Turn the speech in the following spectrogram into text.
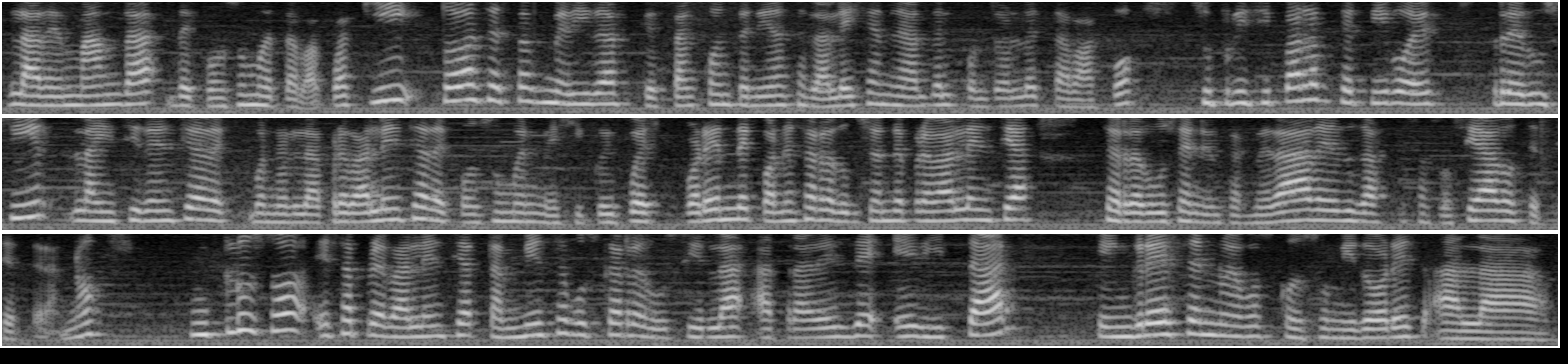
la demanda de consumo de tabaco. Aquí todas estas medidas que están contenidas en la Ley General del Control de Tabaco, su principal objetivo es reducir la incidencia de, bueno, la prevalencia de consumo en México y pues por ende con esa reducción de prevalencia se reducen enfermedades, gastos asociados, etcétera, ¿no? Incluso esa prevalencia también se busca reducirla a través de evitar que ingresen nuevos consumidores a la,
